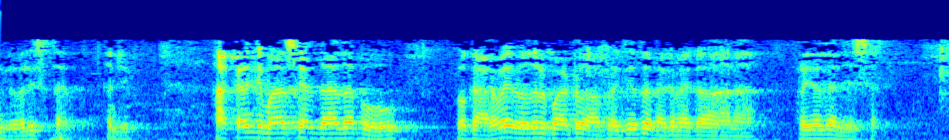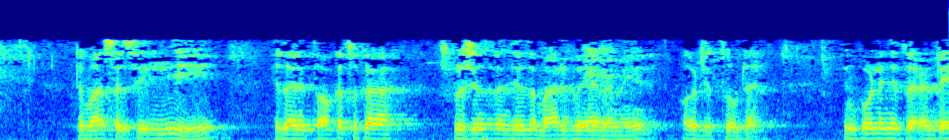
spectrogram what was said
వివరిస్తాను అని చెప్పి. అక్కడి నుంచి మాస్ గారు దాదాపు ఒక అరవై రోజుల పాటు ఆ ప్రజ్ఞతో రకరకాల ప్రయోగాలు చేశారు. మాస్టర్ సివి ఏదైనా తోకచుక స్పృశించడం చేత మారిపోయారని ఒకటి చెప్తూ ఉంటారు. ఇంకోళ్ళు ఏం చెప్తారంటే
